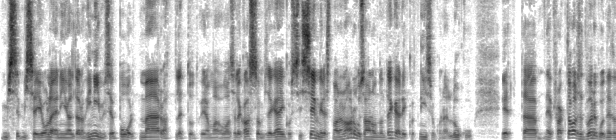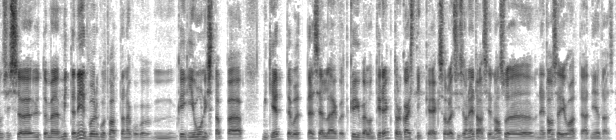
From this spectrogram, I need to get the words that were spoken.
mis, mis ei ole nii-öelda noh, inimese poolt määratletud või oma, oma selle kasvamise käigus, siis see, millest ma olen aru saanud, on tegelikult niisugune lugu. et äh, fraktaalsed võrgud, need on siis äh, ütleme, mitte need võrgud, vaata nagu mm, keegi joonistab äh, mingi ettevõtte sellega, et kõigepealt on direktor kastike, eks ole, siis on edasi on asu, need asejuhatajad, nii edasi.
